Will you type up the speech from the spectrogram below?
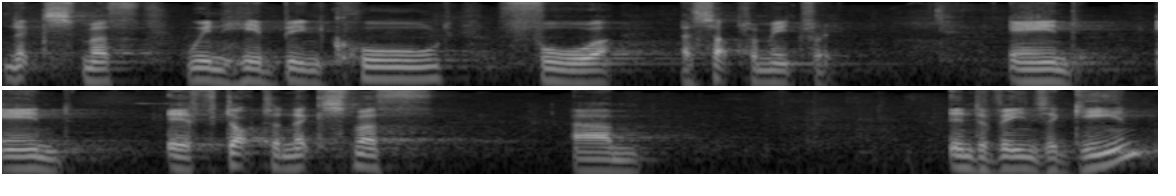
Nick Smith when he had been called for a supplementary. And, and if Dr Nick Smith um, intervenes again,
